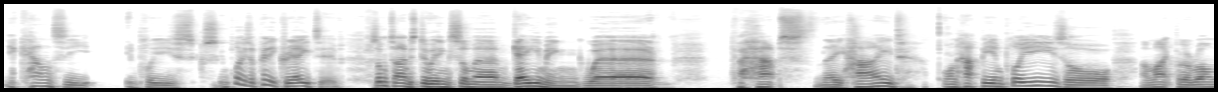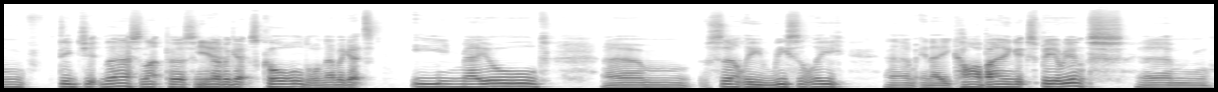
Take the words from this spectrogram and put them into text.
you can see employees employees are pretty creative sometimes doing some um, gaming where perhaps they hide unhappy employees or i might put a wrong digit there so that person Yeah. never gets called or never gets emailed um, certainly recently um, in a car buying experience. Um,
